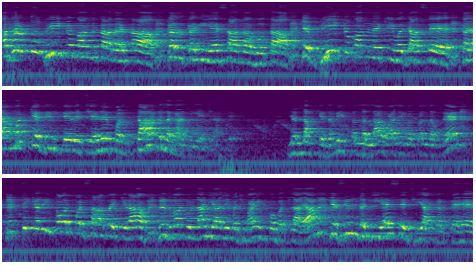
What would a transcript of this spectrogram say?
اگر تو بھیک مانگتا رہتا، کل کہیں ایسا نہ ہوتا کہ بھیک مانگنے کی وجہ سے قیامت کے دن تیرے چہرے پر داغ لگا دیے جائے یہ اللہ کے نبی صلی اللہ علیہ وسلم نے پریکٹیکلی طور پر صحابہ کرام رضوان اللہ علیہ مجمعین کو بتلایا کہ زندگی ایسے جیا کرتے ہیں،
